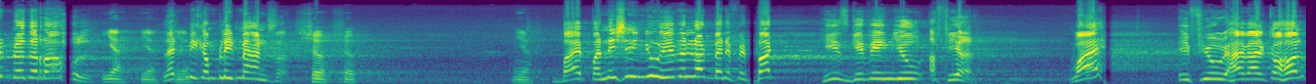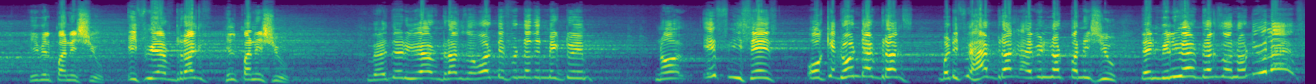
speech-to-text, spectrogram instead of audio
it, brother Rahul. Yeah. Yeah. Let yeah. me complete my answer. Sure. Sure. Yeah. By punishing you, He will not benefit, but He is giving you a fear. Why? If you have alcohol, He will punish you. If you have drugs, He'll punish you. Whether you have drugs or what difference does it make to Him? Now, if He says, okay, don't have drugs, but if you have drugs, I will not punish you, then will you have drugs or not? You will have.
